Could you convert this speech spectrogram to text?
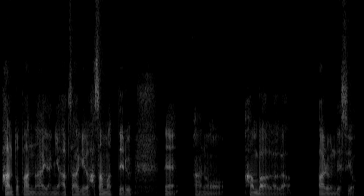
パンとパンの間に厚揚げが挟まってるね、あの、ハンバーガーがあるんですよ。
